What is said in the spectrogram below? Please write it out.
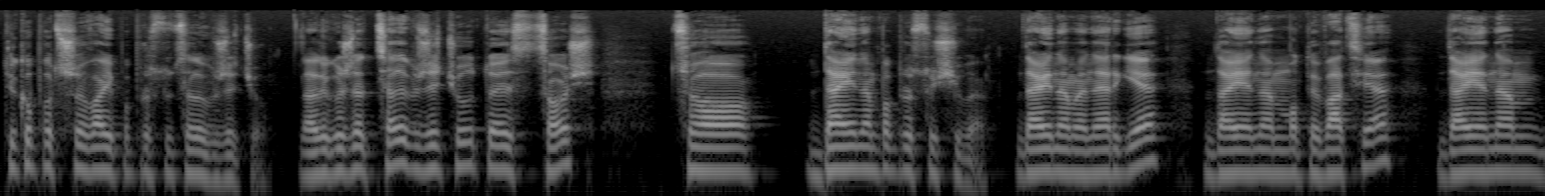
tylko potrzebowali po prostu celu w życiu. Dlatego, że cel w życiu to jest coś, co daje nam po prostu siłę, daje nam energię, daje nam motywację, daje nam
